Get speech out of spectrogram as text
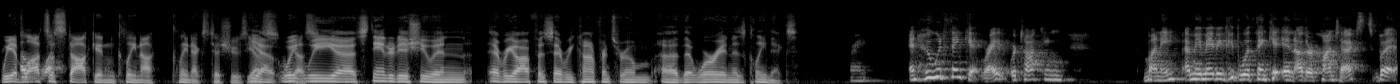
we have of lots what? of stock in Kleenex, Kleenex tissues. Yes. Yeah, we, yes. we uh, standard issue in every office, every conference room uh, that we're in is Kleenex. Right. And who would think it, right? We're talking money. I mean, maybe people would think it in other contexts, but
